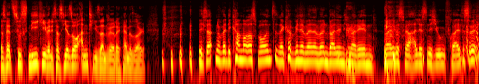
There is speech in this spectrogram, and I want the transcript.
das wäre zu sneaky, wenn ich das hier so anteasern würde. Keine Sorge. Ich sag nur, wenn die Kameras bei uns in der Kabine wären, dann würden wir alle nicht mehr reden, weil das wäre alles nicht jugendfrei. Das wär,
